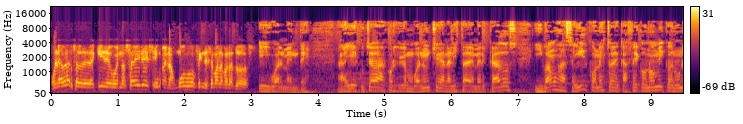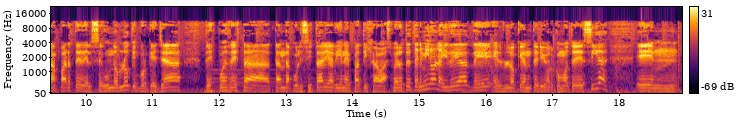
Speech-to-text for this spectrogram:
Un abrazo desde aquí de Buenos Aires y bueno, muy buen fin de semana para todos. Igualmente. Ahí escuchaba a Jorge Cambuanucci, analista de mercados, y vamos a seguir con esto de café económico en una parte del segundo bloque, porque ya después de esta tanda publicitaria viene Patti Jabás. Pero te termino la idea del bloque anterior. Como te decía, em,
